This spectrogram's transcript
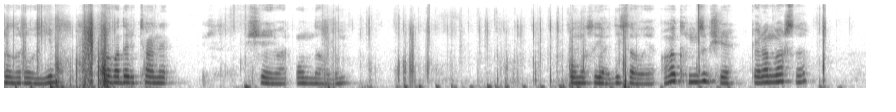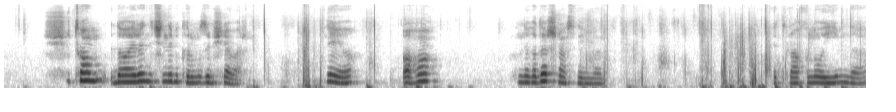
Şuralara uyuyayım. Havada bir tane şey var. Onu da aldım. O nasıl geldiyse havaya. Aha kırmızı bir şey. Gören varsa. Şu tam dairenin içinde bir kırmızı bir şey var. Ne ya? Aha. Ne kadar şanslıyım ben. Etrafına uyuyayım da.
